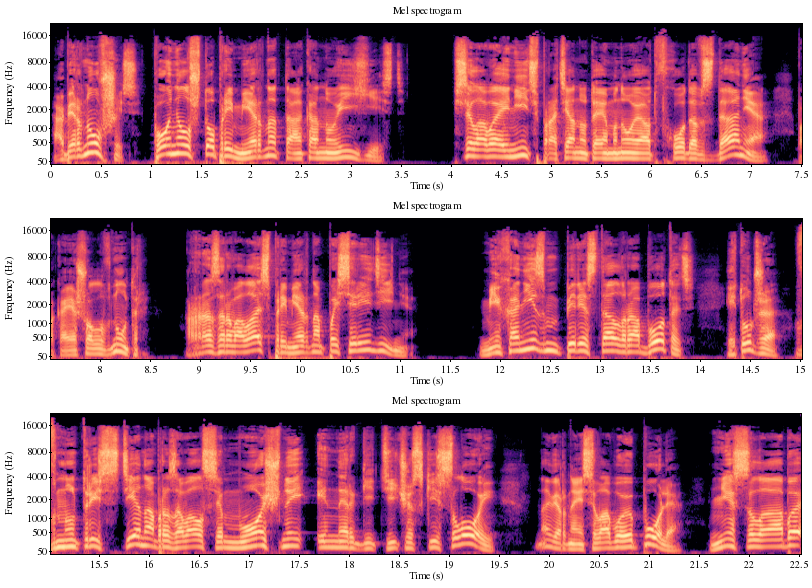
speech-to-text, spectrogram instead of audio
Обернувшись, понял, что примерно так оно и есть. Силовая нить, протянутая мною от входа в здание, пока я шел внутрь, разорвалась примерно посередине. Механизм перестал работать, и тут же внутри стен образовался мощный энергетический слой, наверное, силовое поле, не слабо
